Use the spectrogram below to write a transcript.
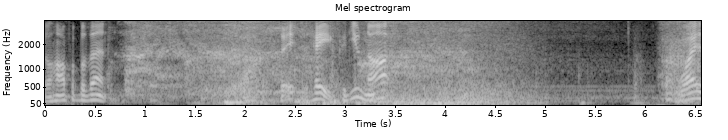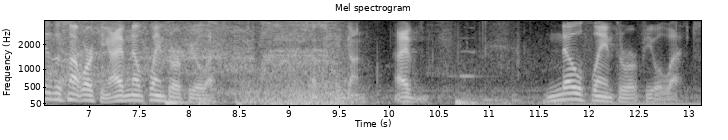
Don't hop up a vent. Stay. Hey, could you not? Why is this not working? I have no flamethrower fuel left. Okay, he's gone. I have no flamethrower fuel left.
